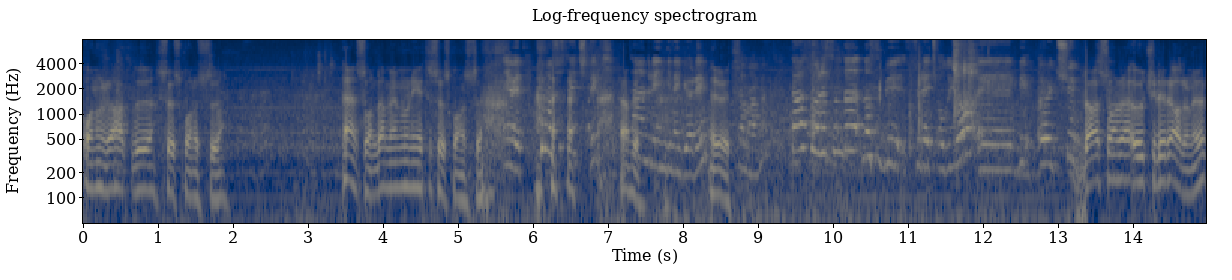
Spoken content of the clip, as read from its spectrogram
onun rahatlığı söz konusu. En sonda memnuniyeti söz konusu. Evet, kumaşı seçtik. Evet. Ten rengine göre. Evet. Tamamen. Daha sonrasında nasıl bir süreç oluyor? Ee, bir ölçü. Daha sonra ölçüleri alınır,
